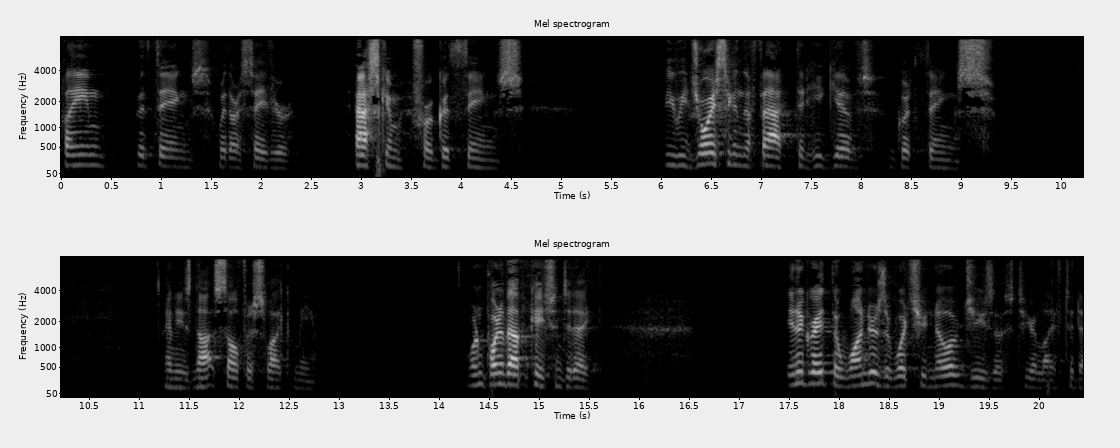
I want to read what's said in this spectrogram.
Claim good things with our Savior. Ask Him for good things. Be rejoicing in the fact that He gives good things. And He's not selfish like me. One point of application today. Integrate the wonders of what you know of Jesus to your life today.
